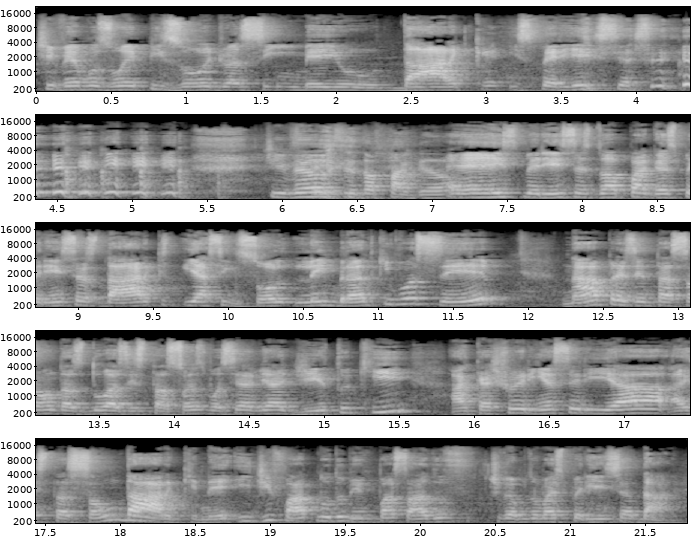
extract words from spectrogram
Tivemos um episódio assim meio dark, experiências. Tivemos Experiência do apagão. é, experiências do apagão, experiências dark e assim, só lembrando que você na apresentação das duas estações você havia dito que a Cachoeirinha seria a estação dark, né? E de fato no domingo passado tivemos uma experiência dark.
